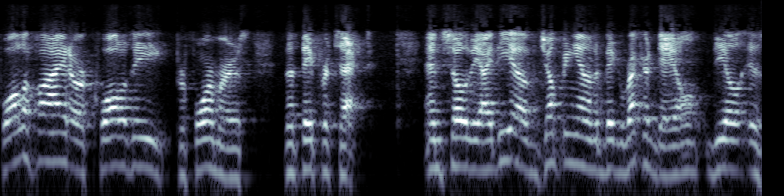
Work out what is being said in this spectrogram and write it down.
qualified or quality performers that they protect. And so the idea of jumping on a big record deal deal is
